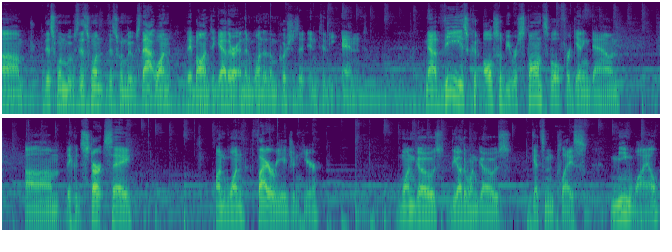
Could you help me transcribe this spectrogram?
Um, this one moves this one, this one moves that one, they bond together, and then one of them pushes it into the end. Now, these could also be responsible for getting down. Um, they could start, say, on one fire reagent here. One goes, the other one goes, gets them in place. Meanwhile,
